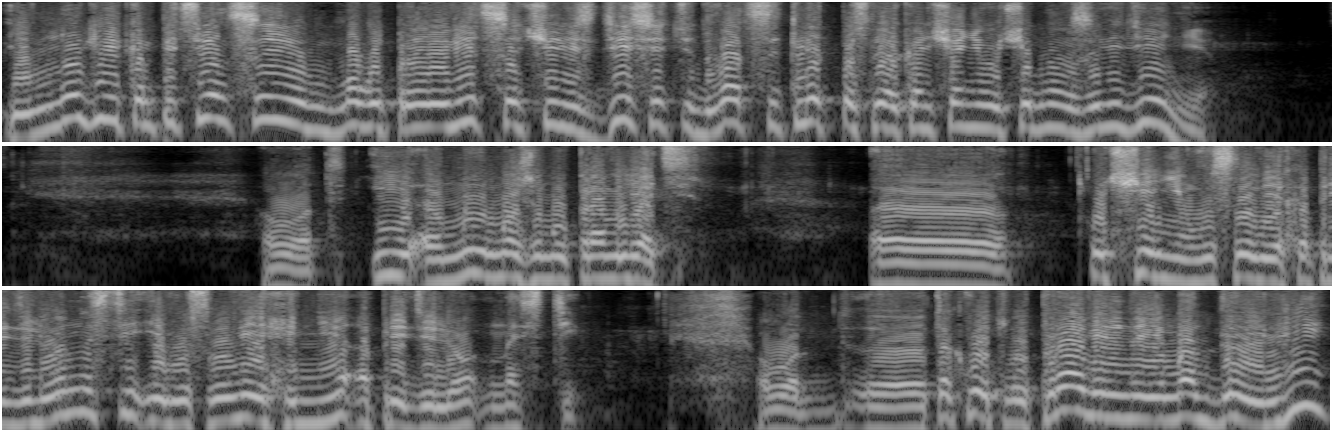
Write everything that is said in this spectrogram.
И многие компетенции могут проявиться через 10-20 лет после окончания учебного заведения. Вот. И мы можем управлять э, учением в условиях определенности и в условиях неопределенности. Вот. Э, так вот, правильные модели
